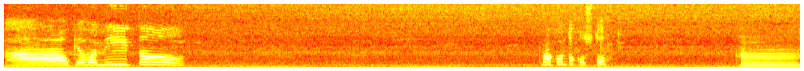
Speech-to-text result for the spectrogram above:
¡Wow! ¡Qué bonito! ¿Cuánto costó? Ah,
